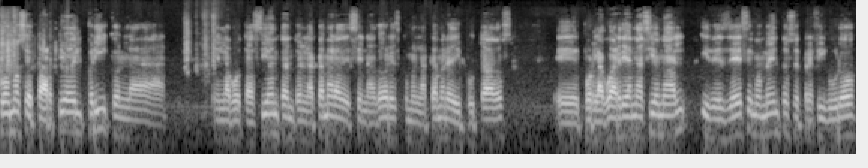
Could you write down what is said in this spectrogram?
cómo se partió el PRI con la en la votación, tanto en la Cámara de Senadores como en la Cámara de Diputados, eh, por la Guardia Nacional, y desde ese momento se prefiguró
